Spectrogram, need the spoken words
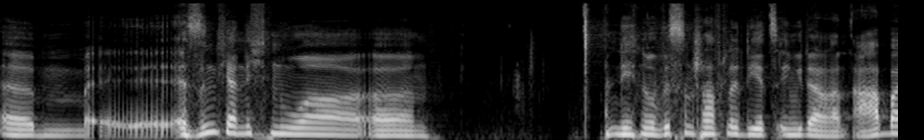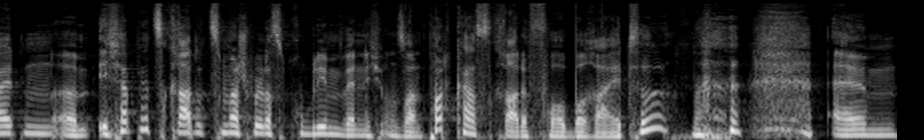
ähm, es sind ja nicht nur äh, nicht nur Wissenschaftler, die jetzt irgendwie daran arbeiten. Ähm, ich habe jetzt gerade zum Beispiel das Problem, wenn ich unseren Podcast gerade vorbereite, ähm,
